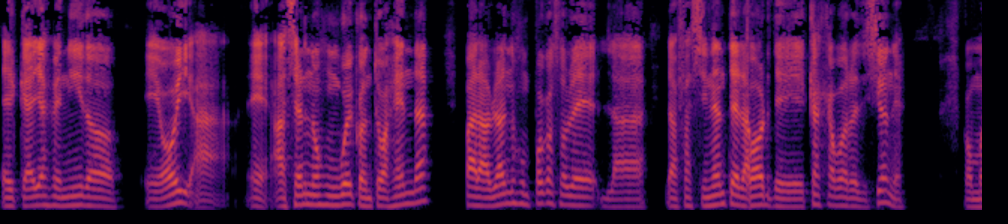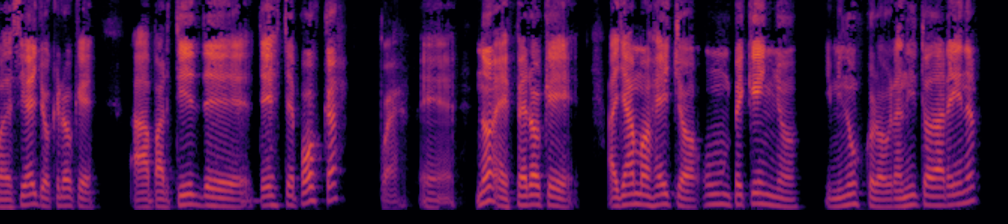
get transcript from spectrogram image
el que hayas venido eh, hoy a, eh, hacernos un hueco en tu agenda para hablarnos un poco sobre la, la fascinante labor de Cascabor Ediciones. Como decía, yo creo que a partir de, este podcast, pues, eh, no, espero que hayamos hecho un pequeño y minúsculo granito de arena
